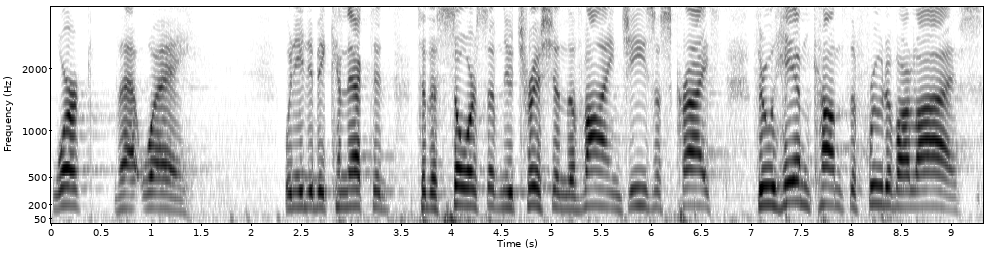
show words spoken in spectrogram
work that way. We need to be connected to the source of nutrition, the vine, Jesus Christ. Through Him comes the fruit of our lives.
